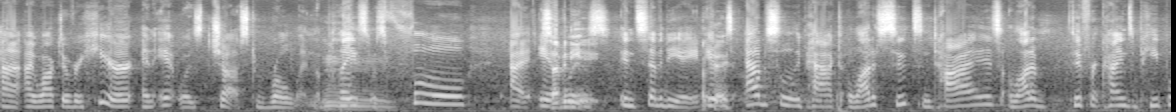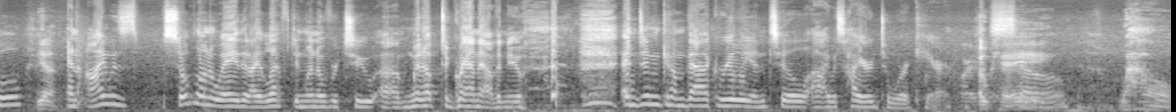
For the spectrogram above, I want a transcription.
Uh, I walked over here and it was just rolling. The place was full. Uh, it 78. was in 78. Okay. It was absolutely packed. A lot of suits and ties, a lot of different kinds of people. Yeah. And I was so blown away that I left and went over to um, went up to Grant Avenue, and didn't come back really until I was hired to work here. Okay. So, Wow.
